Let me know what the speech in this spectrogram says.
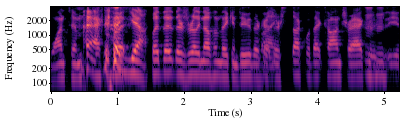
wants him back, but yeah, but there, there's really nothing they can do. They're Right. they're stuck with that contract. They- Mhm. They,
